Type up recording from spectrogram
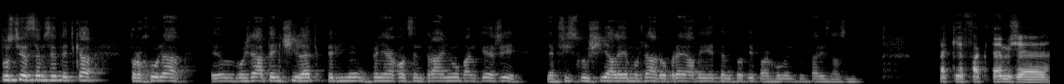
pustil jsem se teďka trochu na možná ten let, který mi úplně jako centrálnímu bankéři nepřísluší, ale je možná dobré, aby tento typ argumentů tady zazněl. Tak je faktem, že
